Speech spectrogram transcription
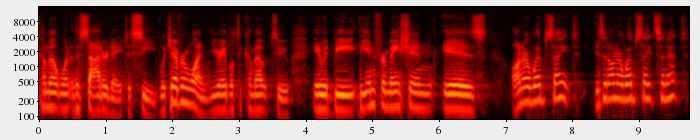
Come out one of the Saturday to see. Whichever one you're able to come out to, it would be the information is on our website. Is it on our website, Sinette?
